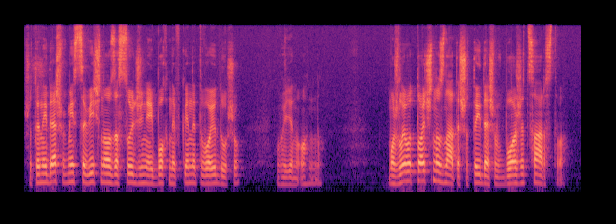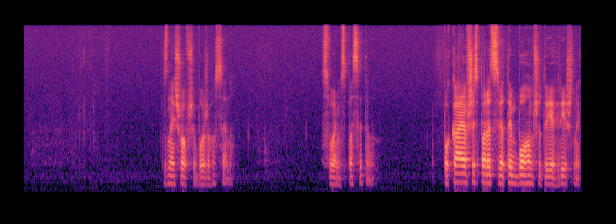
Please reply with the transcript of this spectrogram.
що ти не йдеш в місце вічного засудження і Бог не вкине твою душу в гієну огнену. Можливо, точно знати, що ти йдеш в Боже царство, знайшовши Божого Сина своїм Спасителем. Покаявшись перед святим Богом, що ти є грішник,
